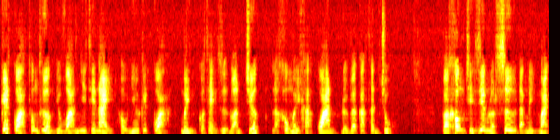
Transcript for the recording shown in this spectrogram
Kết quả thông thường những vụ án như thế này hầu như kết quả mình có thể dự đoán trước là không mấy khả quan đối với các thân chủ. Và không chỉ riêng luật sư Đặng Đình Mạnh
